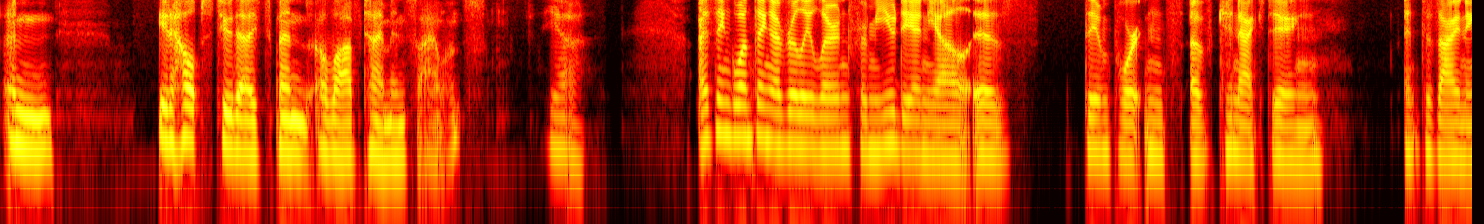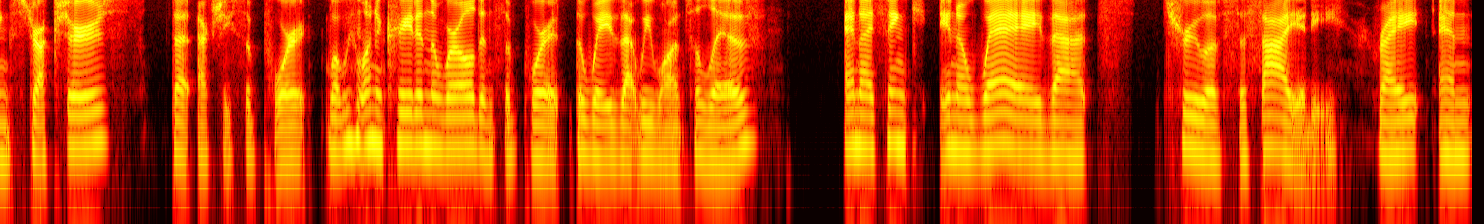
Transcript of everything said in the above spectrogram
And it helps too that I spend a lot of time in silence. Yeah. I think one thing I've really learned from you, Danielle, is the importance of connecting and designing structures that actually support what we want to create in the world and support the ways that we want to live. And I think in a way that's true of society, right? And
